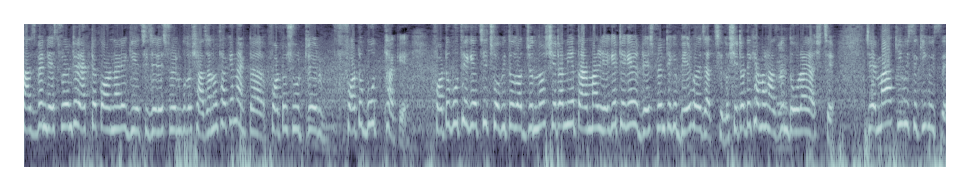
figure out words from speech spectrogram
হাজবেন্ড রেস্টুরেন্টের একটা কর্নারে গিয়েছি যে রেস্টুরেন্টগুলো সাজানো থাকে না একটা ফটোশুটের ফটো বুথ থাকে। ফটো বুথে গেছি ছবি তোলার জন্য। সেটা নিয়ে তার মা রেগে টেগে রেস্টুরেন্ট থেকে বের হয়ে যাচ্ছিল। সেটা দেখে আমার হাজবেন্ড দৌড়ায় আসছে। যে মা কি হয়েছে কি হয়েছে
